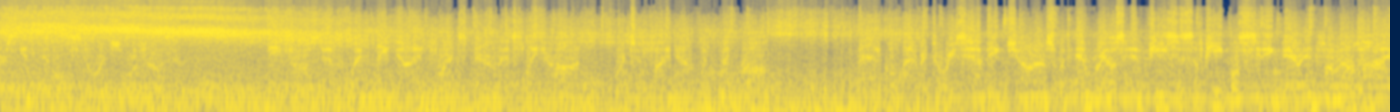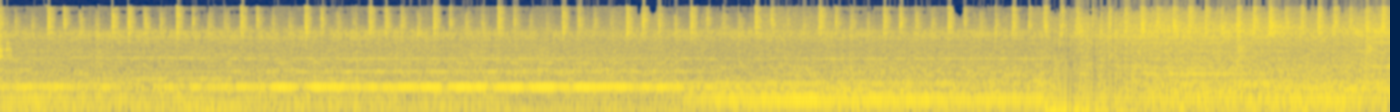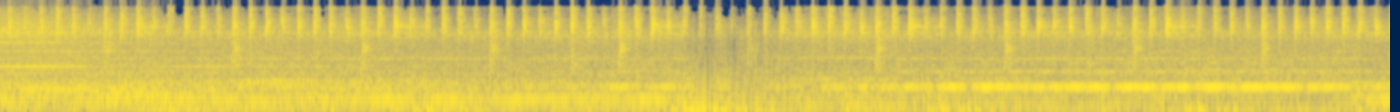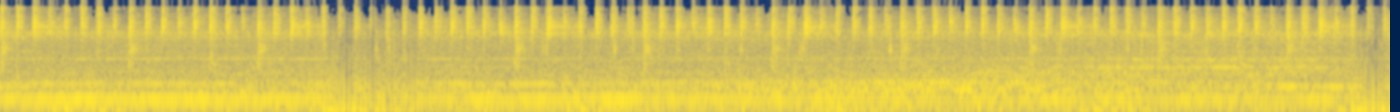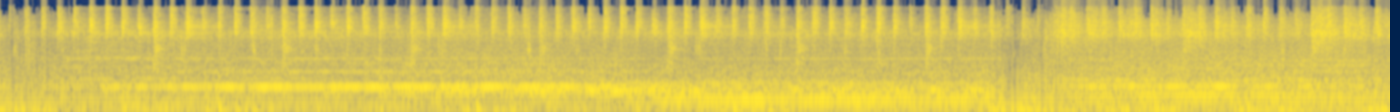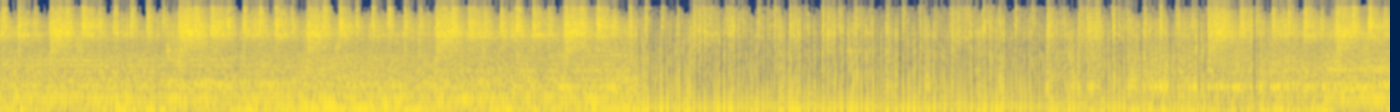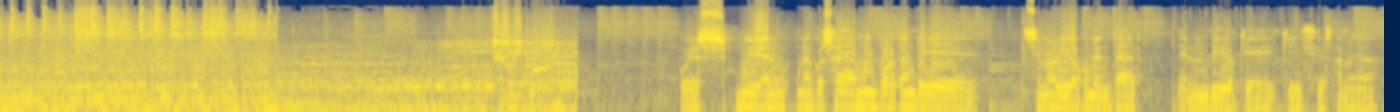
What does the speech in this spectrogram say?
Pues muy bien, una cosa muy importante que se me ha olvidado comentar en un vídeo que, que hice esta mañana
